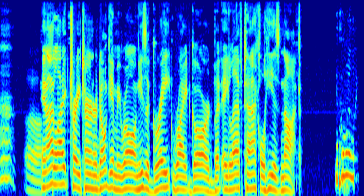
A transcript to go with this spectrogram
Uh, and I like Trai Turner. Don't get me wrong; he's a great right guard, but a left tackle he is not. He's only like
